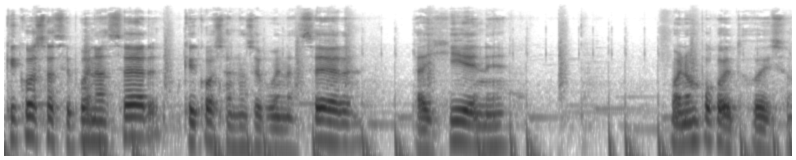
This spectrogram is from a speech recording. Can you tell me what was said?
qué cosas se pueden hacer, qué cosas no se pueden hacer, la higiene, bueno, un poco de todo eso.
